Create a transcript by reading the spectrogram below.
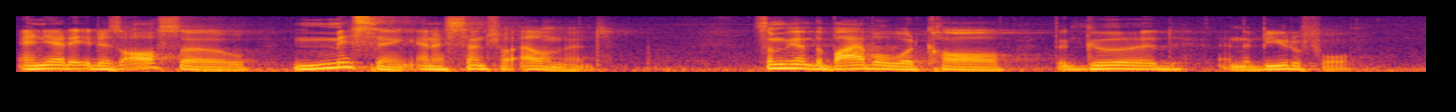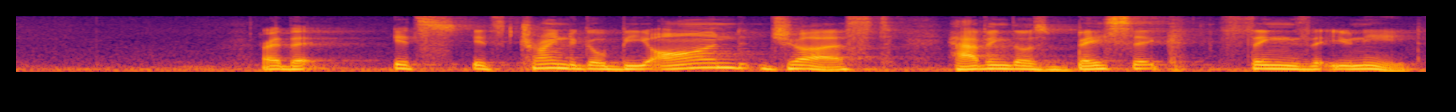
and yet it is also missing an essential element. Something that the Bible would call the good and the beautiful. Right? That it's, it's trying to go beyond just having those basic things that you need.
